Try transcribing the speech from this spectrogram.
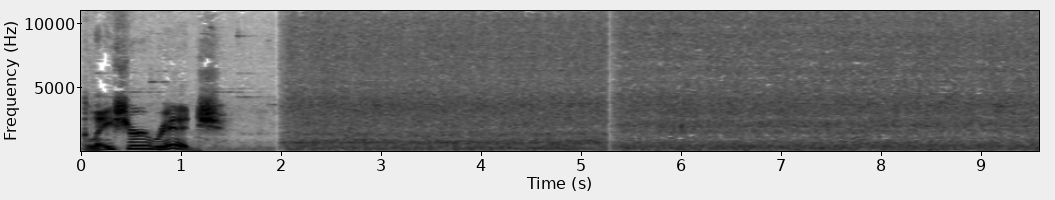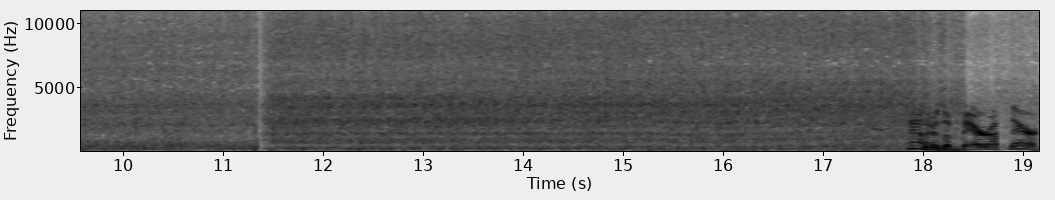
Glacier Ridge. A bear up there.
